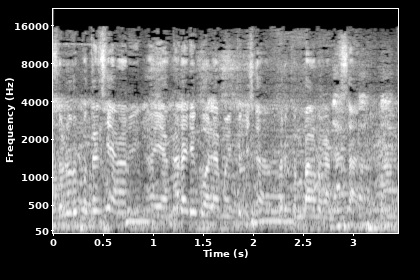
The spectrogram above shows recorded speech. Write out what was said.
seluruh potensi yang, ada di Bualemo itu bisa berkembang dengan besar.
